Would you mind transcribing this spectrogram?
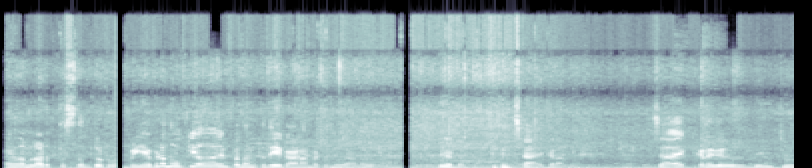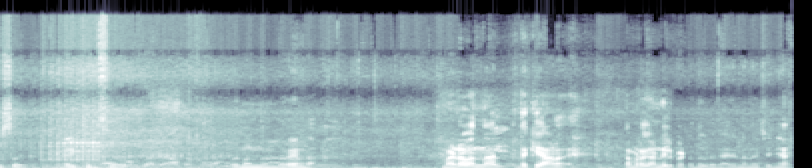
അങ്ങനെ നമ്മൾ അടുത്ത സ്ഥലത്തോട്ട് പോകുമ്പോൾ എവിടെ നോക്കിയാലും ഇപ്പം നമുക്ക് ഇതേ കാണാൻ പറ്റുന്നതാണ്. ഇത് കണ്ടോ? ചായക്കട. ചായക്കടകൾ ജ്യൂസ് ഐറ്റംസ്. ഒന്നും പറയണ്ട. മഴ വന്നാൽ ഇതൊക്കെയാണ് നമ്മുടെ കണ്ണിൽ പെട്ടെന്ന് വിടുക. കാര്യം എന്താണെന്ന് വെച്ച് കഴിഞ്ഞാൽ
